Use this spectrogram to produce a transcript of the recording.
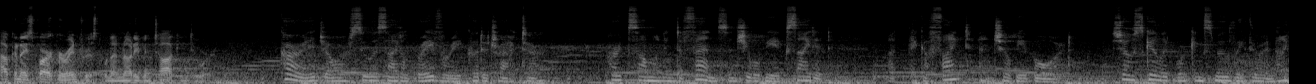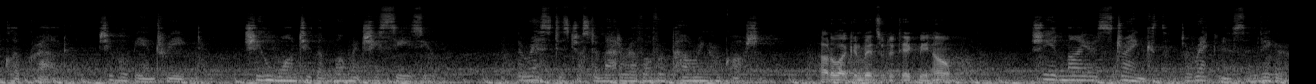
How can I spark her interest when I'm not even talking to her? Courage or suicidal bravery could attract her. Hurt someone in defense and she will be excited. But pick a fight and she'll be bored. Show skill at working smoothly through a nightclub crowd. She will be intrigued. She'll want you the moment she sees you. The rest is just a matter of overpowering her caution. How do I convince her to take me home? She admires strength, directness, and vigor.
